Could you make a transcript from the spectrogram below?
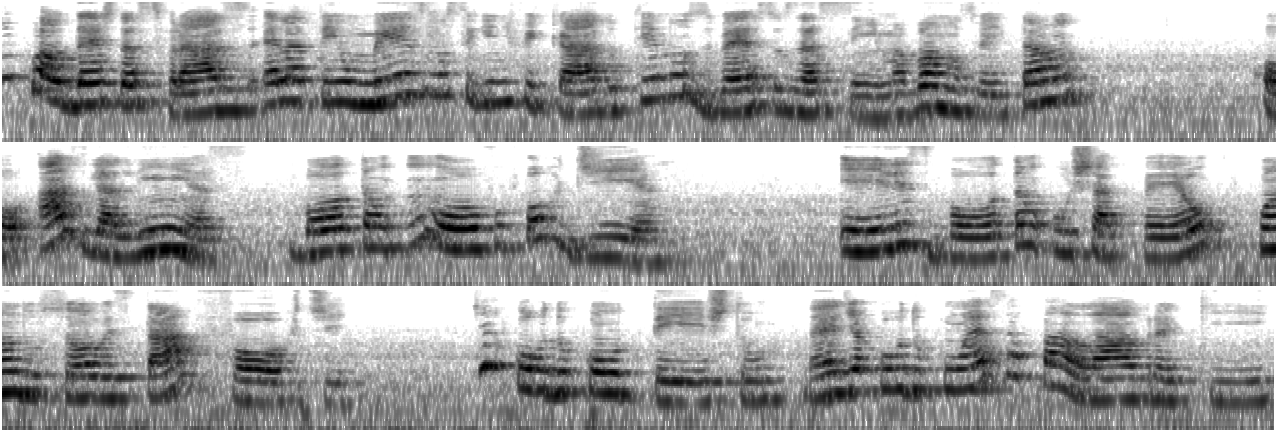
Em qual destas frases ela tem o mesmo significado que nos versos acima? Vamos ver então? As galinhas botam um ovo por dia. Eles botam o chapéu quando o sol está forte. De acordo com o texto, né, de acordo com essa palavra aqui,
